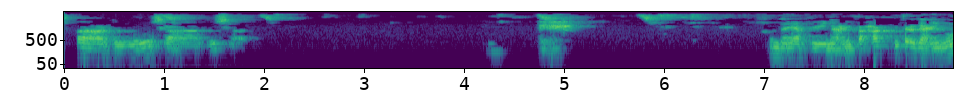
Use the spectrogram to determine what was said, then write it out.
සාදු සාදු සාදු හොඳයි අපි විනාඩි 5ක් විතර ගනිමු.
